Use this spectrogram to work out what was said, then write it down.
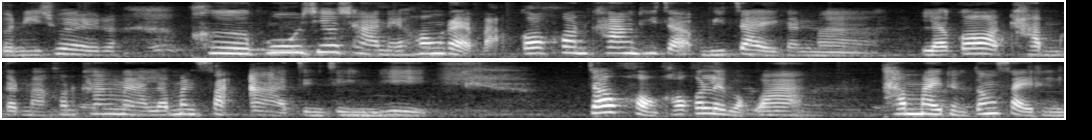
ตัวนี้ช่วยอะไร คือผู้เชี่ยวชาญในห้องแลบอะก็ค่อนข้างที่จะวิจัยกันมา แล้วก็ทำกันมาค่อนข้างนานแล้วมันสะอาดจริง ๆ พี่ เจ้าของเขาก็เลยบอกว่าทำไมถึงต้องใส่ถึง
